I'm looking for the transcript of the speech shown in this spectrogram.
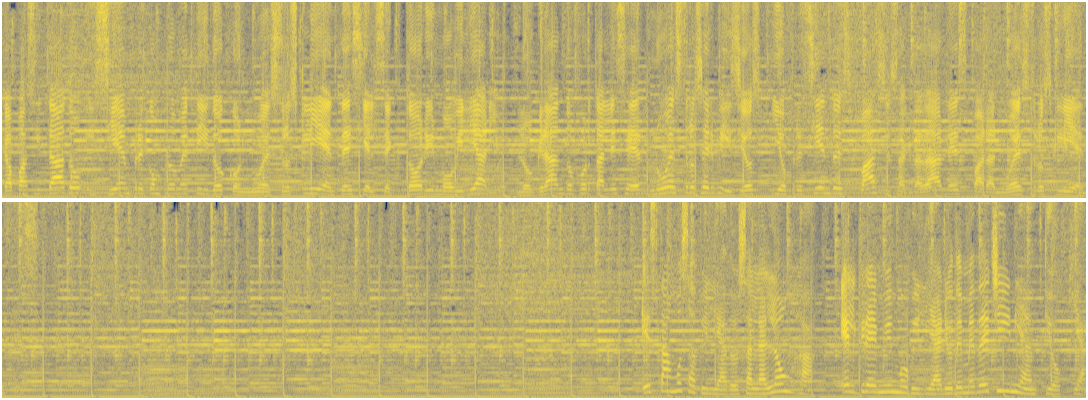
capacitado y siempre comprometido con nuestros clientes y el sector inmobiliario, logrando fortalecer nuestros servicios y ofreciendo espacios agradables para nuestros clientes. Estamos afiliados a La Lonja, el gremio inmobiliario de Medellín y Antioquia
